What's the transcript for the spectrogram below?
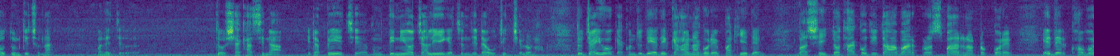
নতুন কিছু না। মানে তো শেখ হাসিনা এটা পেয়েছে এবং তিনিও চালিয়ে গেছেন, যেটা উচিত ছিল না। তো যাই হোক, এখন যদি এদেরকে আয়না ঘরে পাঠিয়ে দেন বা সেই তথাকথিত আবার ক্রসফায়ার নাটক করেন, এদের খবর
